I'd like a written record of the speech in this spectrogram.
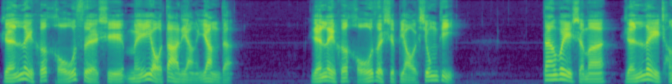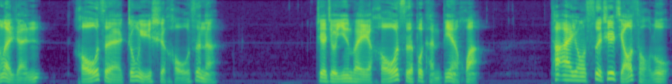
人类和猴子是没有大两样的。人类和猴子是表兄弟，但为什么人类成了人，猴子终于是猴子呢？这就因为猴子不肯变化，他爱用四只脚走路。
